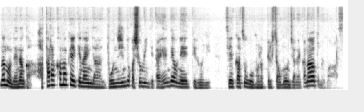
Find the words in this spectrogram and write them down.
なのでなんか働かなきゃいけないんだ、凡人とか庶民って大変だよねっていうふうに生活保護をもらってる人は思うんじゃないかなと思います。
